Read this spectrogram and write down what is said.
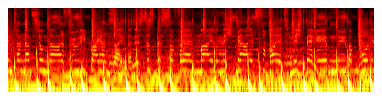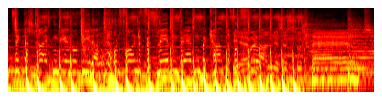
international für die Bayern sein. Dann ist es bis zur Fanmeile nicht mehr allzu weit. Nicht mehr reden über Politik, da streiten wir nur wieder. Und Freunde fürs Leben werden Bekannte von früher. Irgendwann ist es zu spät,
